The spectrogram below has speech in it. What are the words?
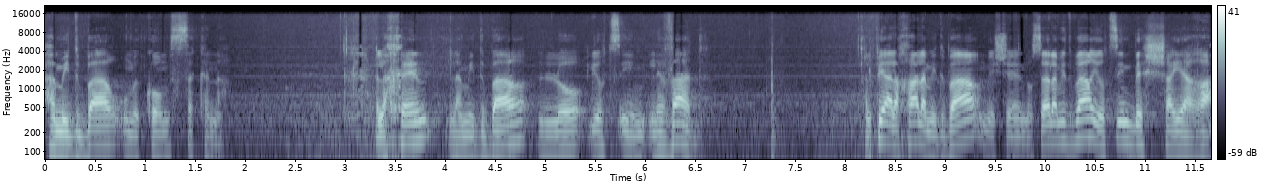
המדבר הוא מקום סכנה. ולכן למדבר לא יוצאים לבד. על פי ההלכה למדבר, מי שנוסע למדבר, יוצאים בשיירה.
